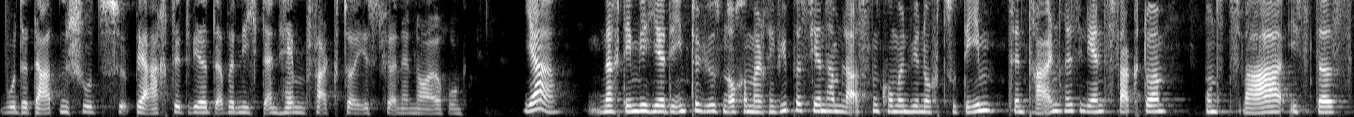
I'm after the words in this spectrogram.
wo der Datenschutz beachtet wird, aber nicht ein Hemmfaktor ist für eine Neuerung. Ja, Nachdem wir hier die Interviews noch einmal Revue passieren haben lassen, kommen wir noch zu dem zentralen Resilienzfaktor. Und zwar ist das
